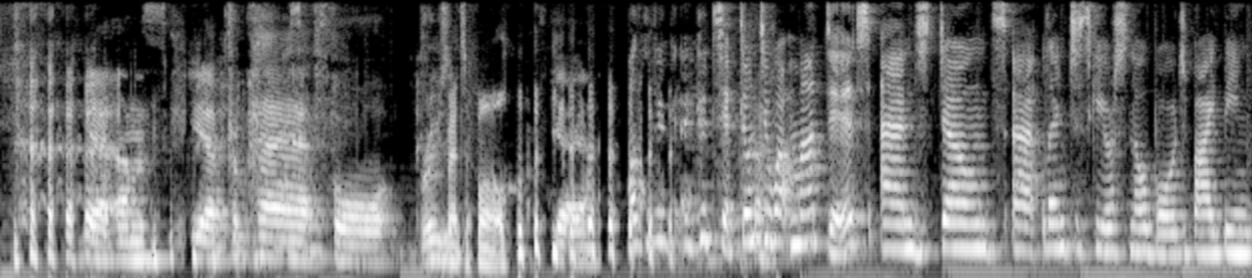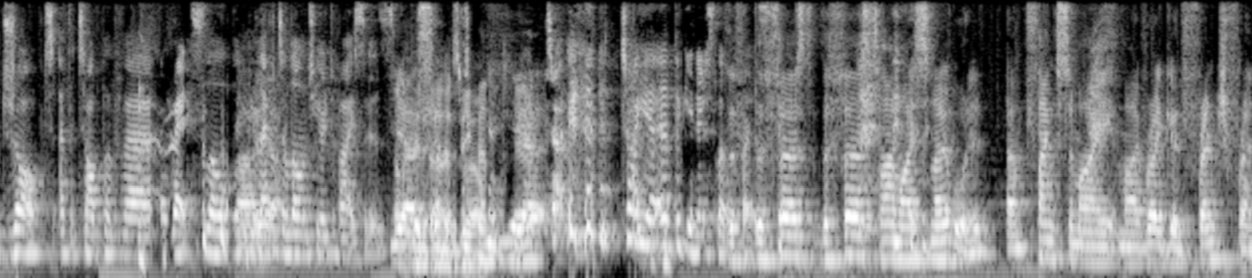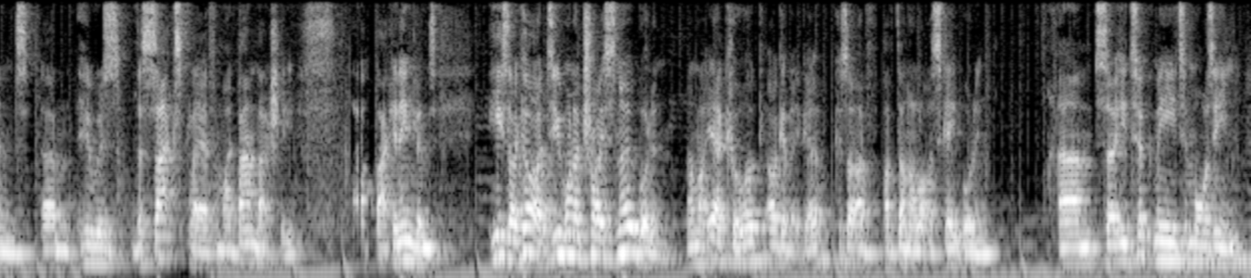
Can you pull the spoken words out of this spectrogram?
Yeah, um, yeah, prepare for bruising. Better fall. Yeah, yeah. I'll give you a good tip. Don't do what Matt did, and don't uh, learn to ski or snowboard by being dropped at the top of a, a red slope and Oh, be left yeah. alone to your devices. Yeah, I that as well. yeah. Try, try a, a beginner slope The, first. the first the first time I snowboarded, um, thanks to my my very good French friend um, who was the sax player for my band actually uh, back in England. He's like, "Oh, do you want to try snowboarding?" I'm like, "Yeah, cool. I'll, I'll give it a go because I've I've done a lot of skateboarding." Um, so he took me to Morzine,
